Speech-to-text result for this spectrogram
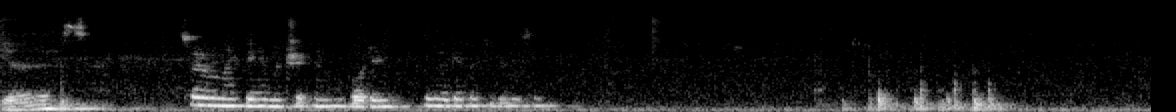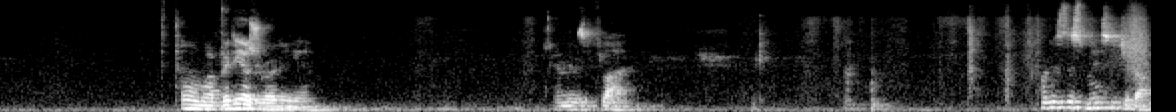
Yes. So I don't like being a matric and boarding. Will I get back to the reason? Come on, my video's rolling in. And there's a fly. What is this message about?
